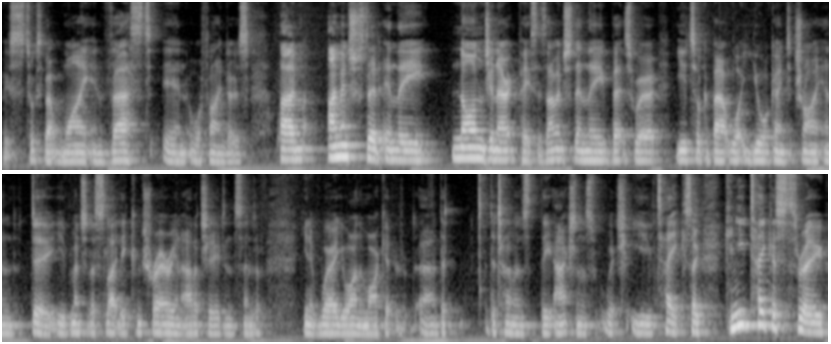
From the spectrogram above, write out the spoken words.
which talks about why invest in ore finders. Um, I'm interested in the non-generic pieces. I'm interested in the bits where you talk about what you're going to try and do. You've mentioned a slightly contrarian attitude in terms of, you know, where you are in the market uh, de- determines the actions which you take. So, can you take us through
